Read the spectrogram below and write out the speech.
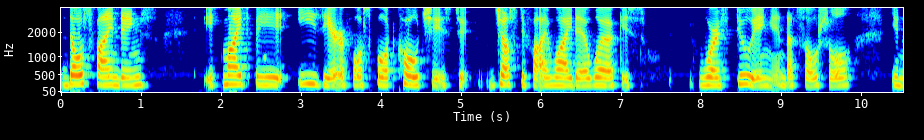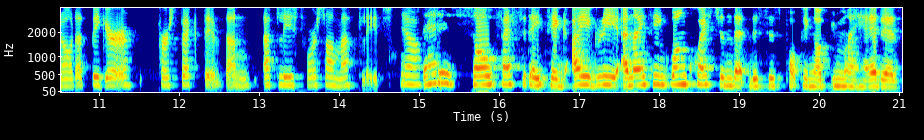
those findings it might be easier for sport coaches to justify why their work is worth doing in that social, you know, that bigger perspective than at least for some athletes. Yeah. That is so fascinating. I agree. And I think one question that this is popping up in my head is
